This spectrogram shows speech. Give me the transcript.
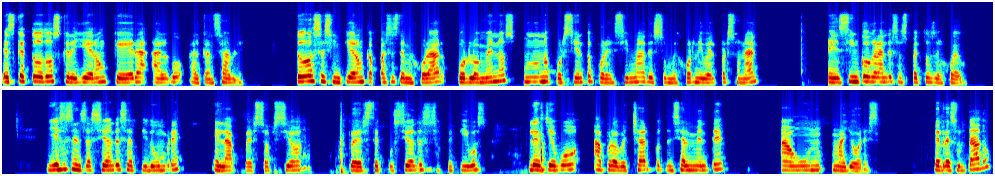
es que todos creyeron que era algo alcanzable todos se sintieron capaces de mejorar por lo menos un 1% por encima de su mejor nivel personal en cinco grandes aspectos del juego. Y esa sensación de certidumbre en la persecución de sus objetivos les llevó a aprovechar potencialmente aún mayores. El resultado,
